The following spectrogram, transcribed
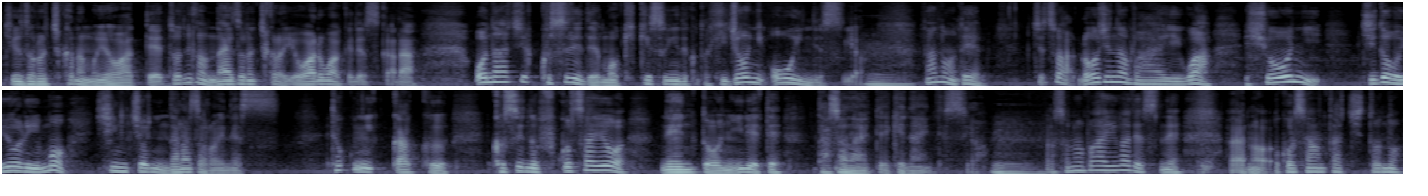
腎臓の力も弱ってとにかく内臓の力が弱るわけですから同じ薬でも効きすぎること非常に多いんですよ。なので実は老人の場合は小児児童よりも慎重にならざるを得ないです。特にかく薬の副作用は念頭に入れて出さないといけないんですよ。うん、その場合はですねあのお子さんたちとの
